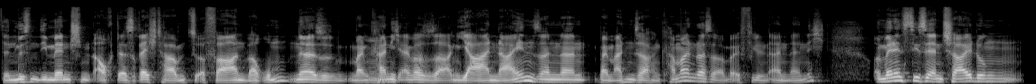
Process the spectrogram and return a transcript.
dann müssen die Menschen auch das Recht haben zu erfahren, warum. Ne? Also man mhm. kann nicht einfach so sagen, ja, nein, sondern bei manchen Sachen kann man das, aber bei vielen anderen nicht. Und wenn jetzt diese Entscheidungen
